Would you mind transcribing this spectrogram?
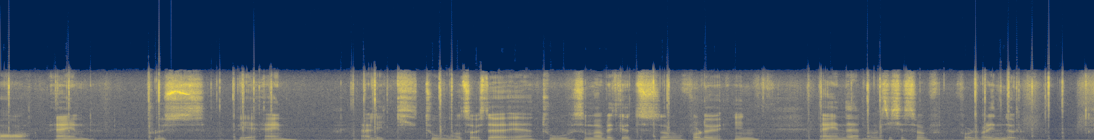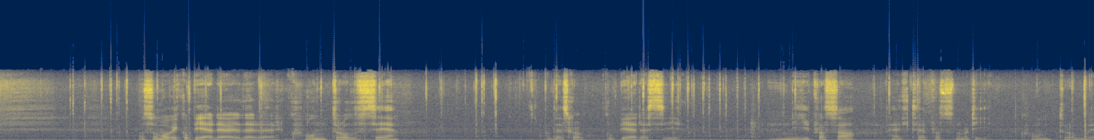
A1 pluss B1 er lik 2, altså hvis det er 2 som har blitt kutt, så får du inn 1 der, og hvis ikke så får du vel inn 0. Og så må vi kopiere det, der, der Ctrl C, og det skal kopieres i 9 plasser, helt til plass nummer 10. Ctrl V.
